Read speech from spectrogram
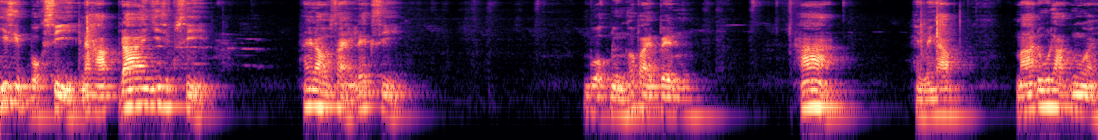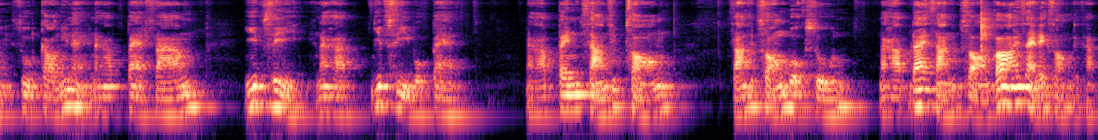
ยี่สิบบวกสี่นะครับได้ยี่สิบสี่ให้เราใส่เลขสี่บวกหนึ่งเข้าไปเป็นห้าเห็นไหมครับ มาดูหลักหน่วยสูตรเก่านี่แหละนะครับแปดสามยี่สี่นะครับยี่สี่บวกแปดนะครับเป็นสามสิบสองสามสิบสองบวกศูนย์นะครับได้สามสิบสองก็ให้ใส่เลขสองเลยครับ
